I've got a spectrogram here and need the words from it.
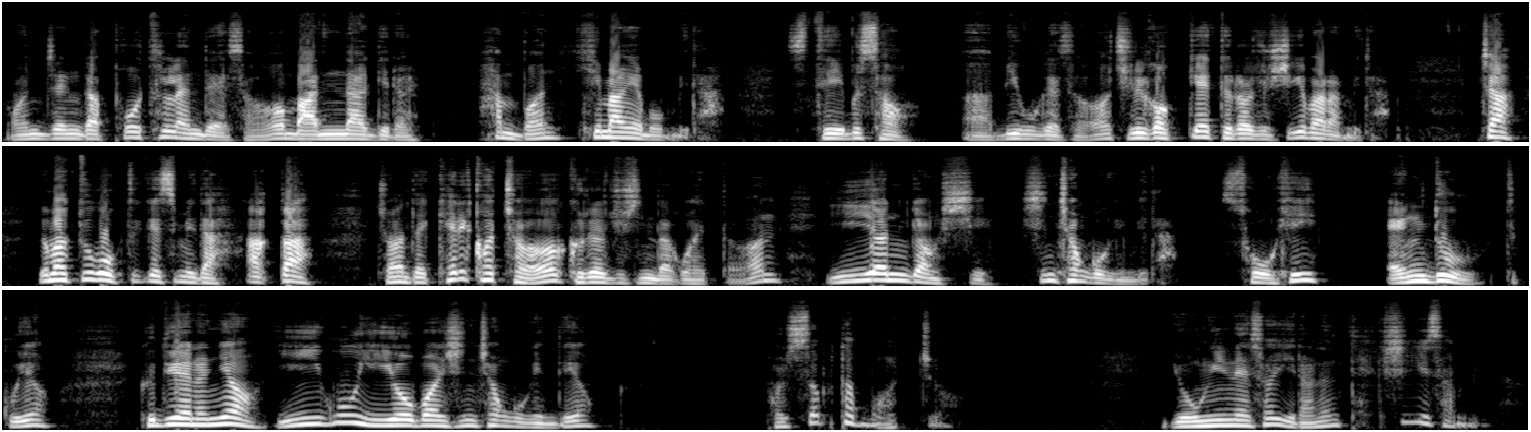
언젠가 포틀랜드에서 만나기를 한번 희망해 봅니다. 스티브 서 아, 미국에서 즐겁게 들어주시기 바랍니다. 자, 음악 두 곡 듣겠습니다. 아까 저한테 캐리커처 그려주신다고 했던 이연경 씨 신청곡입니다. 소히 앵두 듣고요. 그 뒤에는요 2925번 신청곡인데요. 벌써부터 멋져. 용인에서 일하는 택시기사입니다.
